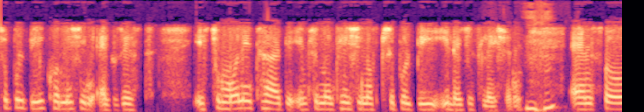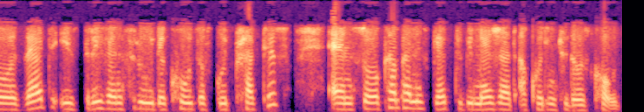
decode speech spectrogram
Triple B Commission exists is to monitor the implementation of Triple B legislation, mm-hmm. and so that is driven through the codes of good practice, and so companies get to be measured according to those codes.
